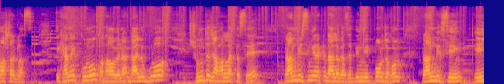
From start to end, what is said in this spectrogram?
মাস্টার ক্লাস এখানে কোনো কথা হবে না ডায়লগগুলো শুনতে যা ভালো লাগতেছে। রণবীর সিংয়ের একটা ডায়লগ আছে, তিন মিনিট পর যখন রণবীর সিং এই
